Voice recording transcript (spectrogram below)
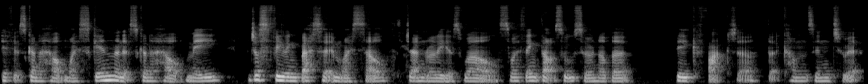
if it's going to help my skin, then it's going to help me. Just feeling better in myself generally as well. So I think that's also another big factor that comes into it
